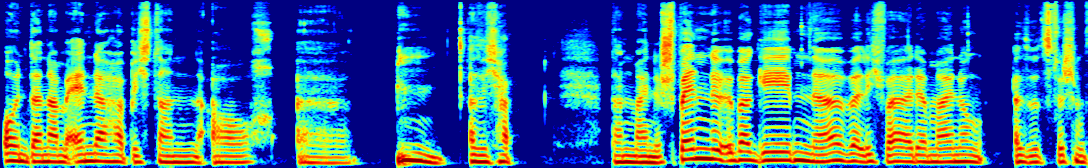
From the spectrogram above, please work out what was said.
Und dann am Ende habe ich dann auch, äh, also ich habe dann meine Spende übergeben, ne, weil ich war ja der Meinung, also zwischen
